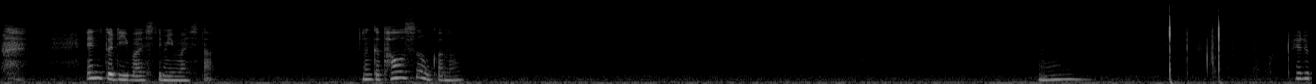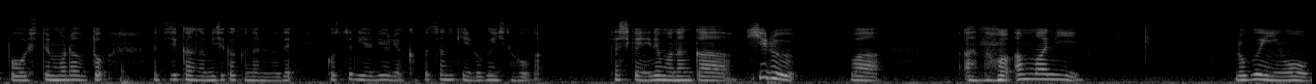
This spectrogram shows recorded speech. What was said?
エントリーはしてみました。なんか倒すんかな？うん。ヘルプをしてもらうと待ち時間が短くなるのでこっそりやるよりは活発な時にログインした方が。確かに。でもなんか昼はあのあんまりログインを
